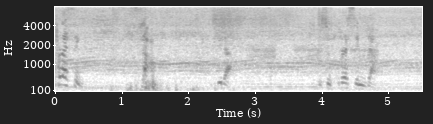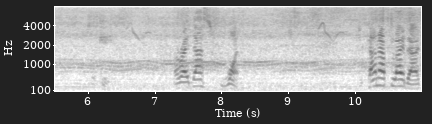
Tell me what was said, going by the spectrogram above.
pressing down. See that? It's to press him down. Okay. All right, that's one. You can apply that,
